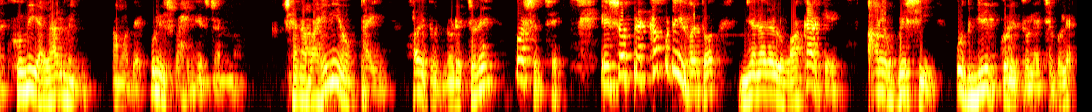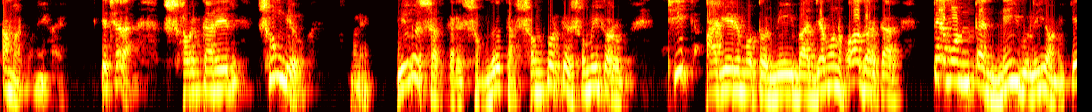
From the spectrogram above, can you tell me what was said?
খুবই অ্যালার্মিং আমাদের পুলিশ বাহিনীর জন্য। সেনাবাহিনীও তাই হয়তো নড়ে চড়ে বসেছে। এসব প্রেক্ষাপটেই হয়তো জেনারেল ওয়াকারকে আরও বেশি উদ্গ্রীব করে তুলেছে বলে আমার মনে হয়। এছাড়া সরকারের সঙ্গেও মানে ইউনুস সরকারের সঙ্গেও তার সম্পর্কের সমীকরণ ঠিক আগের মতো নেই বা যেমন হওয়া দরকার, তেমনটা নেই বলেই অনেকে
